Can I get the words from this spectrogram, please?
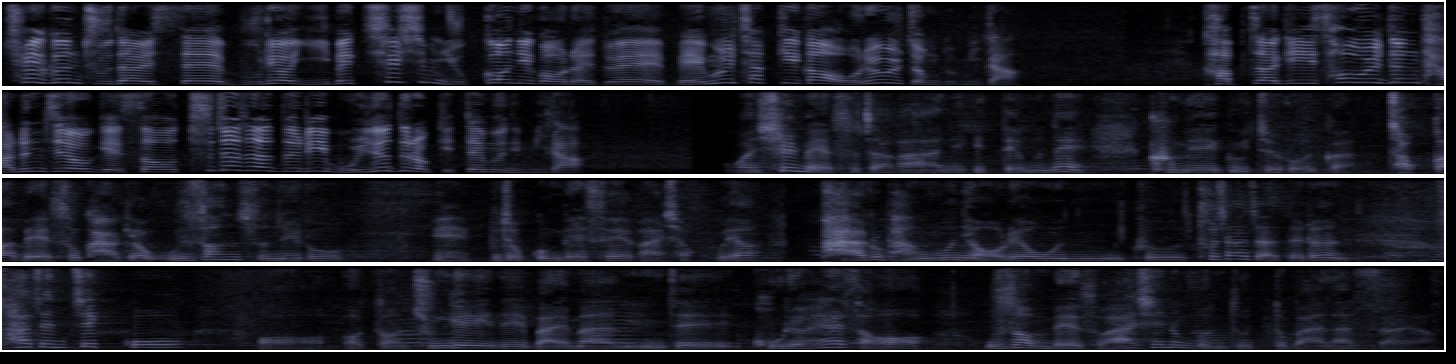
최근 두 달 새 무려 276건이 거래돼 매물 찾기가 어려울 정도입니다. 갑자기 서울 등 다른 지역에서 투자자들이 몰려들었기 때문입니다. 건 실매수자가 아니기 때문에 금액 위주로 그러니까 저가 매수 가격 우선순위로 예, 무조건 매수해 가셨고요. 바로 방문이 어려운 그 투자자들은 사진 찍고 어, 어떤 중개인의 말만 이제 고려해서 우선 매수하시는 분들도 많았어요.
